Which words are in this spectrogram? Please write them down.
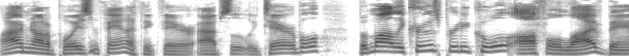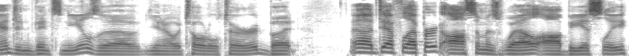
I'm not a Poison fan. I think they are absolutely terrible. But Motley Crue's pretty cool. Awful live band, and Vince Neil's a you know a total turd. But uh, Def Leppard, awesome as well, obviously.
